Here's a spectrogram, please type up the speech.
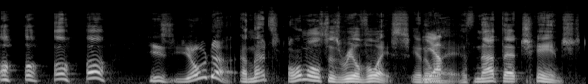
Oh, oh, oh, oh. He's Yoda, and that's almost his real voice in a Yep. way. It's not that changed.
